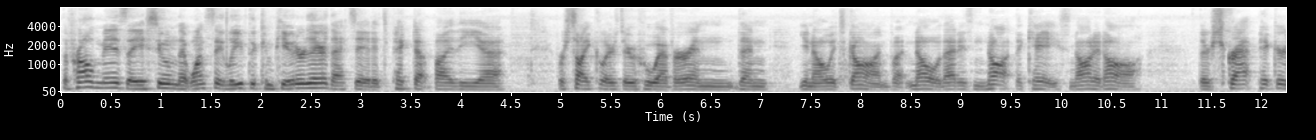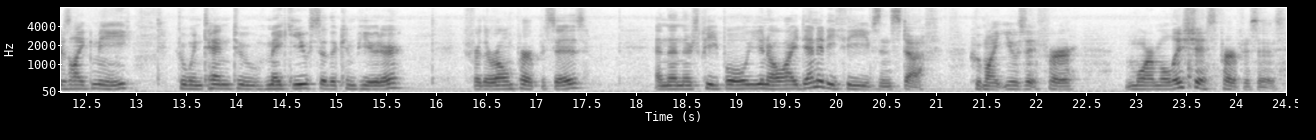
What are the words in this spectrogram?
The problem is they assume that once they leave the computer there, that's it. It's picked up by the uh, recyclers or whoever, and then, you know, it's gone. But no, that is not the case. Not at all. They're scrap pickers like me who intend to make use of the computer for their own purposes. And then there's people, you know, identity thieves and stuff who might use it for more malicious purposes.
